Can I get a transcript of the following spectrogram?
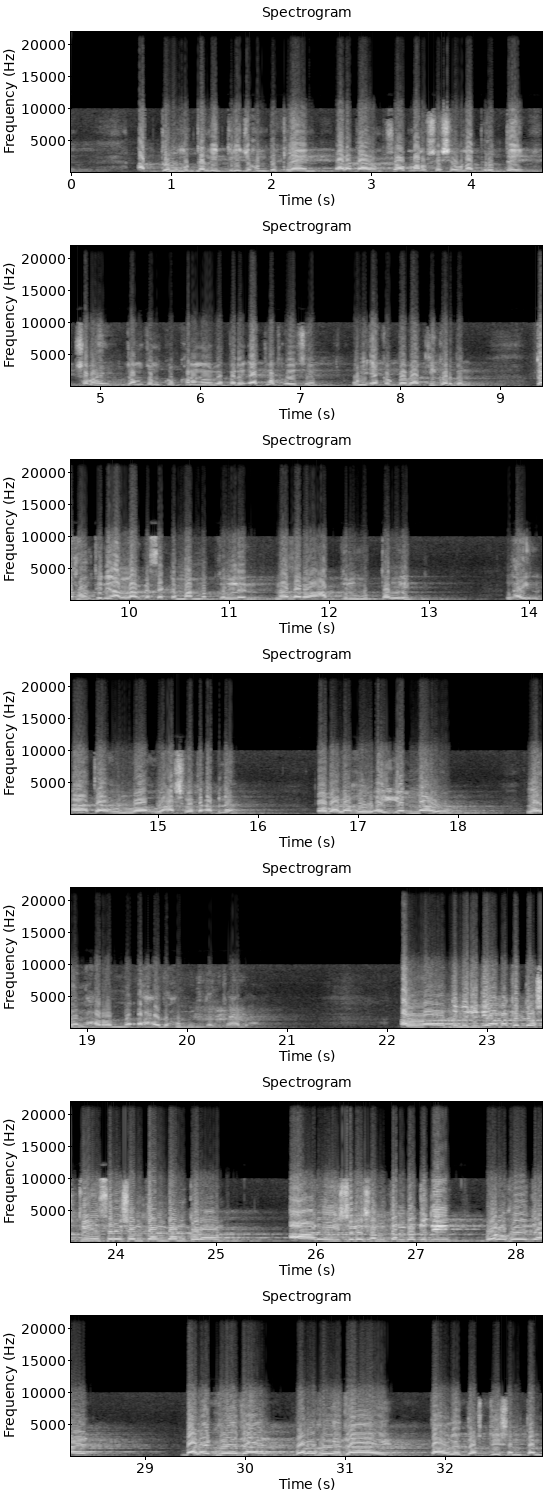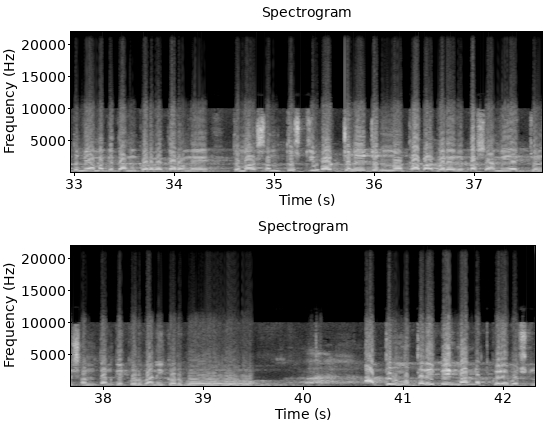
আব্দুল মুত্তালিব, তিনি যখন দেখলেন এলাকার সব মানুষ এসে ওনার বিরুদ্ধে সবাই জমজম কূপ খননের ব্যাপারে একমত হয়েছে, উনি এককভাবে আর কি করবেন? তখন তিনি আল্লাহর কাছে একটা মান্যত করলেন, নাজারা আব্দুল মুত্তালিব, লাইন আতাহুল্লাহু আশরাত আবনা অবালাহু আইয়ামনাহু লায়ান হারান্না আহাদাহু মিনদাল কাবা। আল্লাহ, তুমি যদি আমাকে দশটি ছেলে সন্তান দান করো, আর এই ছেলে সন্তানটা যদি বড় হয়ে যায়, বালেক হয়ে যায়, বড় হয়ে যায়, তাহলে দশটি সন্তান তুমি আমাকে দান করার কারণে তোমার সন্তুষ্টি অর্জনের জন্য কাবাগরের পাশে আমি একজন সন্তানকে কোরবানি করব। আব্দুল মুত্তালিব এই মান্নত করে বসল।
